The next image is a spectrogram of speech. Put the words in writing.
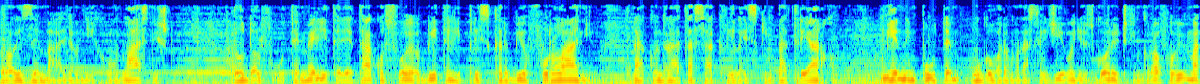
broj zemalja u njihovom vlasništvu. Rudolf utemeljitelj je tako svoje obitelji priskrbio Furlaniju nakon rata sa Akvilejskim patrijarhom. Mirnim putem, ugovorom o nasljeđivanju s goričkim grofovima,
